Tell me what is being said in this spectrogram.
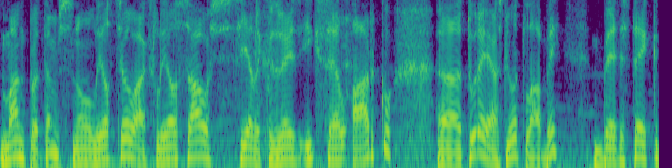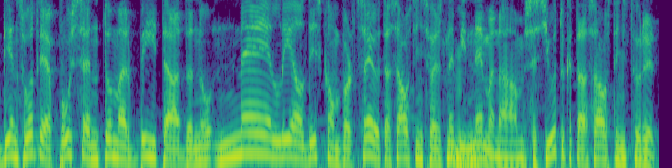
Man, protams, nu, liels cilvēks, liels ausis, ielika uzreiz XL arku. Uh, turējās ļoti labi, bet es teiktu, ka dienas otrajā pusē nu, tomēr bija tāda nu, neliela diskomforta sajūta. Tās austiņas vairs nebija mm -hmm. nemanāmas. Es jūtu, ka tās austiņas tur ir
